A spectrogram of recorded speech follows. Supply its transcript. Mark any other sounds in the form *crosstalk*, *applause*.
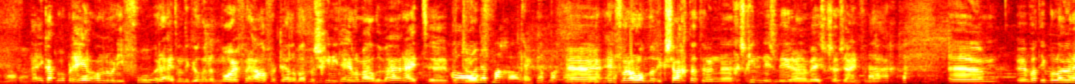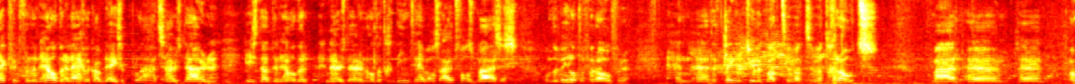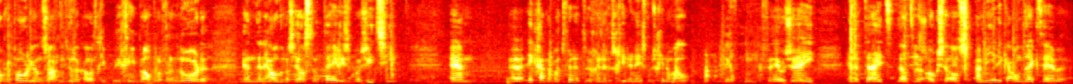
Helder? Nou, ik had me op een hele andere manier voorbereid, want ik wilde een mooi verhaal vertellen wat misschien niet helemaal de waarheid eh betrof. Oh, dat mag ook. Dat mag ook. Eh, en vooral omdat ik zag dat er een eh, geschiedenisleraar aanwezig zou zijn vandaag. *laughs* Ehm, eh, wat ik belangrijk vind van Den Helder en eigenlijk ook deze plaats, Huisduinen, is dat Den Helder en Huisduinen altijd gediend hebben als uitvalsbasis om de wereld te veroveren. En eh, dat klinkt natuurlijk wat, wat, wat groots, maar eh, ook Napoleon zag natuurlijk al het Gi- Gibraltar van het noorden en Den Helder als heel strategische positie. En eh, ik ga nog wat verder terug in de geschiedenis, misschien nog wel richting VOC en de tijd dat we ook zelfs Amerika ontdekt hebben.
